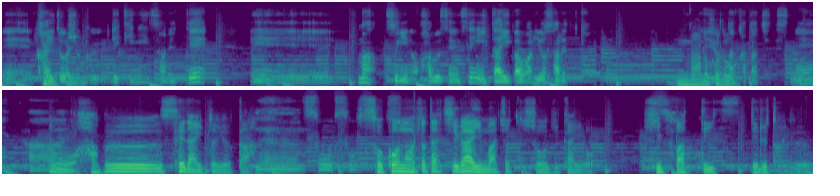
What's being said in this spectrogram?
えー会長職歴任されて、えーまあ、次の羽生先生に代替わりをされたとなるほど。な形ですね。はでいも羽生世代というか、うん、そうそうそこの人たちが今ちょっと将棋界を引っ張っていってるという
